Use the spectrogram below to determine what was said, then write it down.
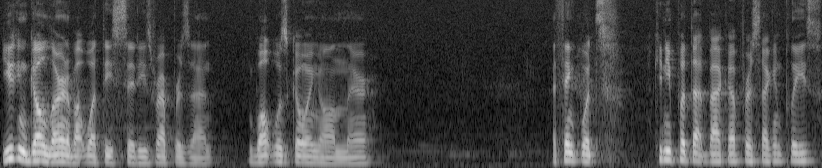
You can go learn about what these cities represent, what was going on there. I think what's. Can you put that back up for a second, please?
